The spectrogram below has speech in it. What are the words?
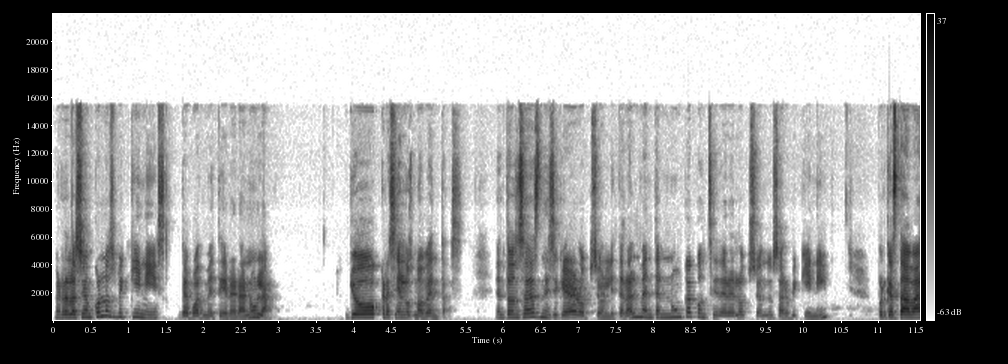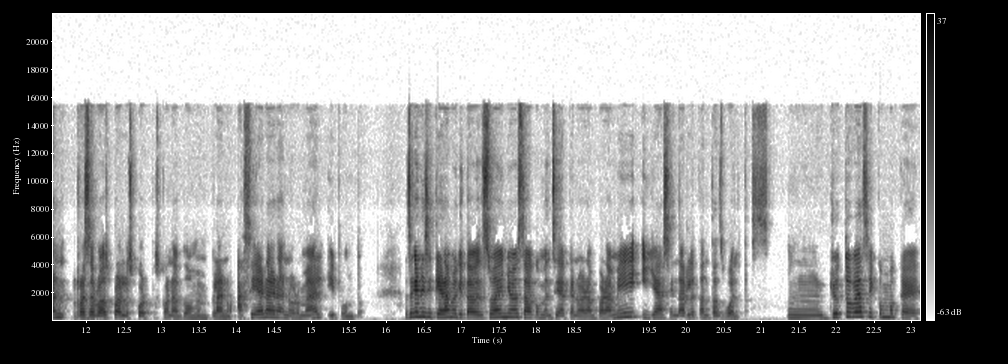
Mi relación con los bikinis, debo admitir, era nula. Yo crecí en los noventas, entonces ni siquiera era opción. Literalmente nunca consideré la opción de usar bikini porque estaban reservados para los cuerpos con abdomen plano. Así era, era normal y punto. Así que ni siquiera me quitaba el sueño, estaba convencida que no eran para mí y ya sin darle tantas vueltas. Mm, yo tuve así como que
